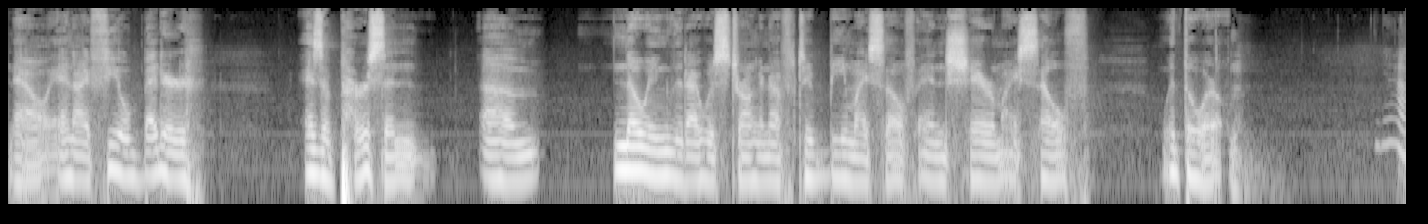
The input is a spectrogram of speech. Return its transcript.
now. And I feel better as a person um, knowing that I was strong enough to be myself and share myself with the world. Yeah.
